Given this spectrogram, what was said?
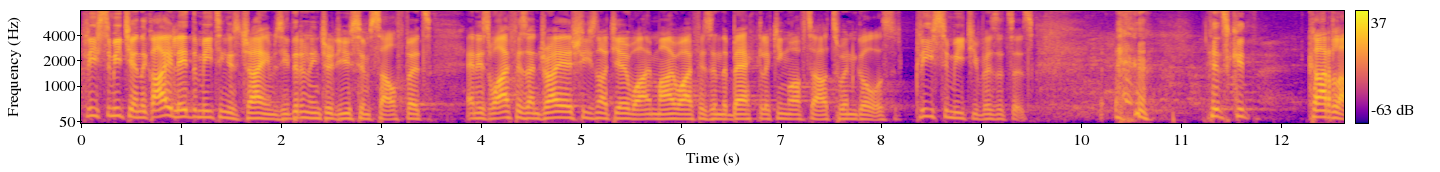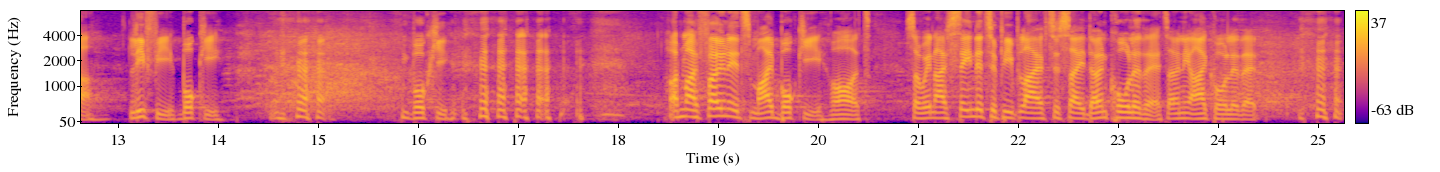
Pleased to meet you. And the guy who led the meeting is James. He didn't introduce himself, but and his wife is Andrea. She's not here. Why My wife is in the back looking after our twin girls. Pleased to meet you, visitors. it's good. Carla, Leafy, Boki. Boki. On my phone, it's my Boki heart. So when I send it to people, I have to say, don't call her that. Only I call her that.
